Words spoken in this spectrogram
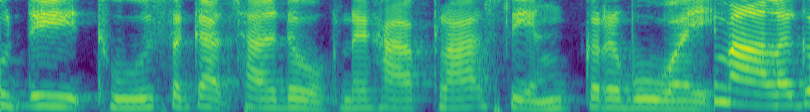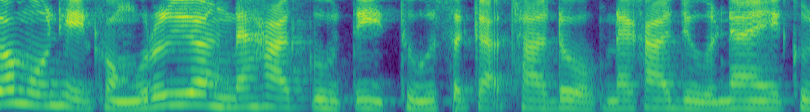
กุฏิถูสกัดชาดกนะคะ พระเสียงกระบวยที่มาแล้วก็มูลเหตุของเรื่องนะคะ กุฏิถูสกัดชาดกนะคะ อยู่ในกุ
